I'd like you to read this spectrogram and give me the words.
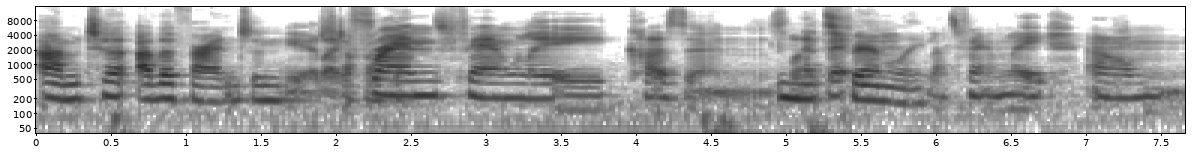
um to other friends and Yeah, like stuff friends, family, cousins. And like that's that. family. That's family. Um,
